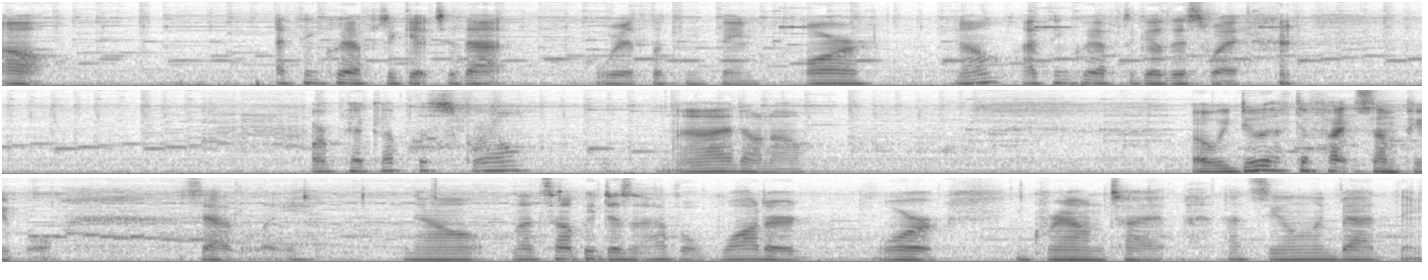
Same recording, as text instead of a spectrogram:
Oh. I think we have to get to that weird looking thing. Or, no? I think we have to go this way. or pick up the scroll? I don't know. But we do have to fight some people, sadly. Now, let's hope he doesn't have a water or ground type. That's the only bad thing.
